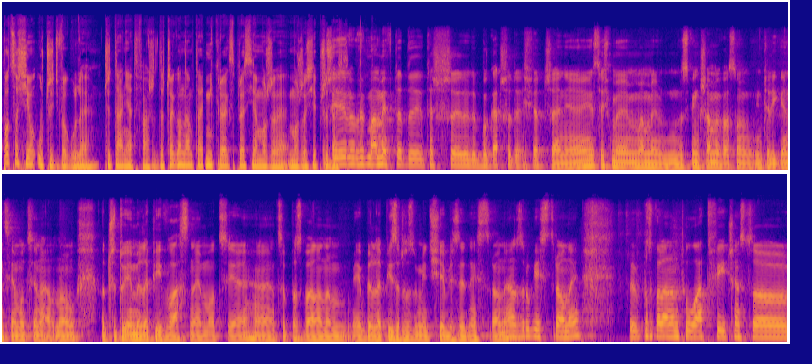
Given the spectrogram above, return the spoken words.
Po co się uczyć w ogóle czytania twarzy? Do czego nam ta mikroekspresja może, może się przydać? Czyli mamy wtedy też e, bogatsze doświadczenie, jesteśmy, mamy, zwiększamy własną inteligencję emocjonalną, odczytujemy lepiej własne emocje, e, co pozwala nam jakby lepiej zrozumieć siebie z jednej strony, a z drugiej strony e, pozwala nam to łatwiej często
